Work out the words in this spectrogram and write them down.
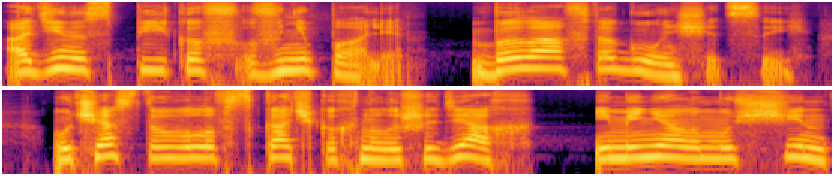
один из пиков в Непале, была автогонщицей, участвовала в скачках на лошадях и меняла мужчин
